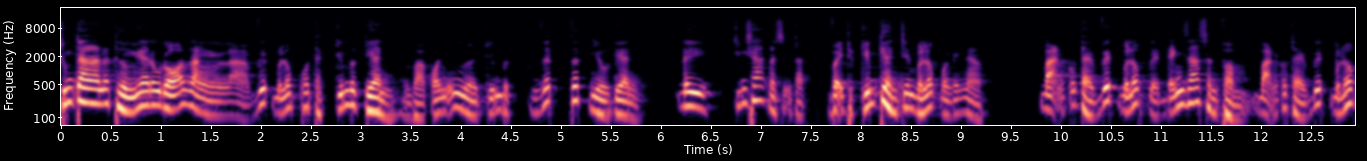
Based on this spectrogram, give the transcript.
Chúng ta đã thường nghe đâu đó rằng là viết blog có thể kiếm được tiền và có những người kiếm được rất rất nhiều tiền. Đây chính xác là sự thật. Vậy thì kiếm tiền trên blog bằng cách nào? Bạn có thể viết blog để đánh giá sản phẩm, bạn có thể viết blog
